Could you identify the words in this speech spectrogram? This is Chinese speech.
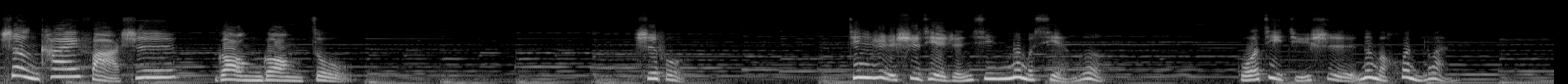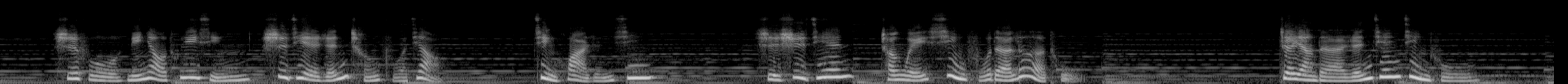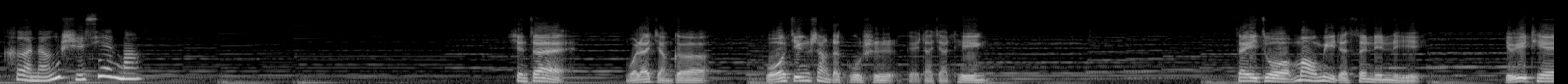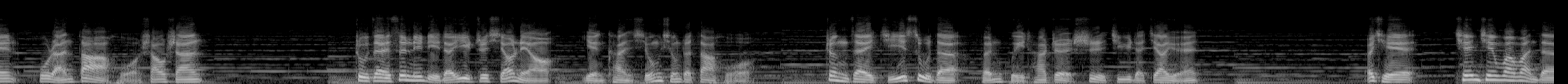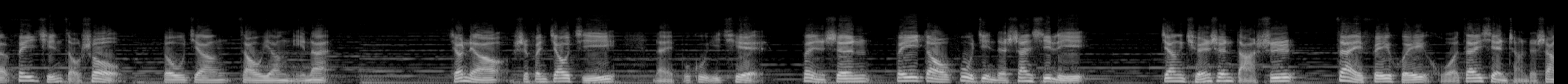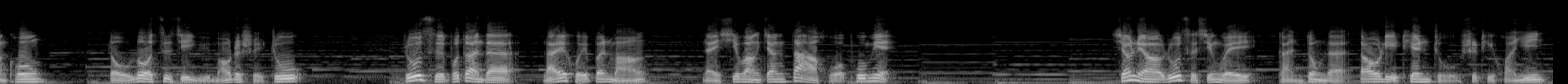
盛开法师公公祖。师傅，今日世界人心那么险恶，国际局势那么混乱。师傅，您要推行世界人成佛教，净化人心，使世间成为幸福的乐土。这样的人间净土，可能实现吗？现在，我来讲个佛经上的故事给大家听。在一座茂密的森林里。有一天，忽然大火烧山。住在森林里的一只小鸟，眼看熊熊的大火正在急速的焚毁他这世居的家园，而且千千万万的飞禽走兽都将遭殃罹难。小鸟十分焦急，乃不顾一切，奋身飞到附近的山溪里，将全身打湿。再飞回火灾现场的上空，抖落自己羽毛的水珠，如此不断的来回奔忙，乃希望将大火扑灭。小鸟如此行为，感动了刀立天主释提还音。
